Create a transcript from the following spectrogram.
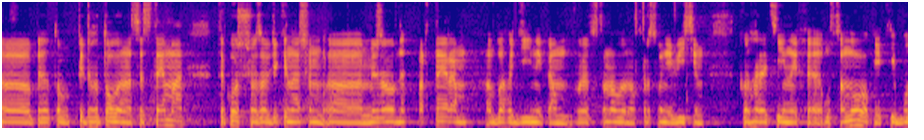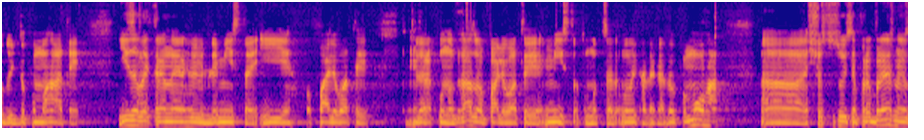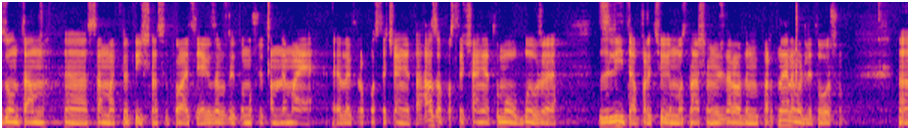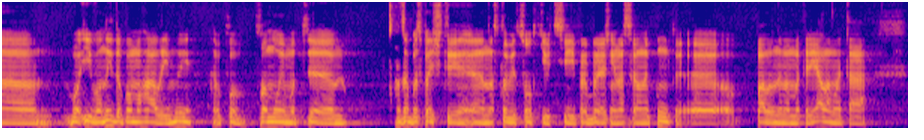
е, Підготовлена система. Також завдяки нашим е, міжнародним партнерам, благодійникам вже встановлено в Херсоні 8 конгрегаційних е, установок, які будуть допомагати і з електроенергією для міста, і опалювати за рахунок газу, опалювати місто. Тому це велика така допомога. Що стосується прибережних зон, там е, саме критична ситуація, як завжди, тому що там немає електропостачання та газопостачання. Тому ми вже з літа працюємо з нашими міжнародними партнерами для того, щоб е, бо і вони допомагали, і ми плануємо е, забезпечити е, на 100% ці прибережні населені пункти е, паливними матеріалами та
